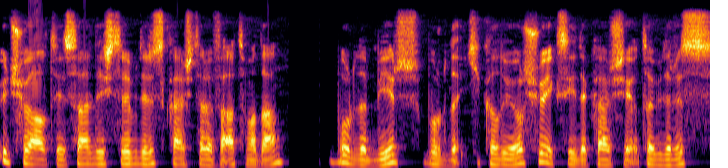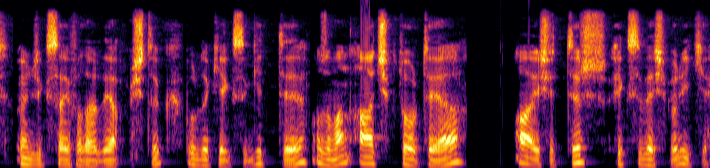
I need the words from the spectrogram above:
Üç ve 6'yı sadeleştirebiliriz karşı tarafa atmadan. Burada 1, burada 2 kalıyor. Şu eksiği de karşıya atabiliriz. Önceki sayfalarda yapmıştık. Buradaki eksi gitti. O zaman a çıktı ortaya. a eşittir eksi 5 bölü 2.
